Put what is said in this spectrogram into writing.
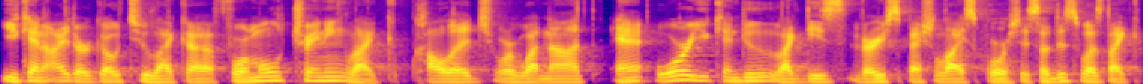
you can either go to like a formal training like college or whatnot and, or you can do like these very specialized courses so this was like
